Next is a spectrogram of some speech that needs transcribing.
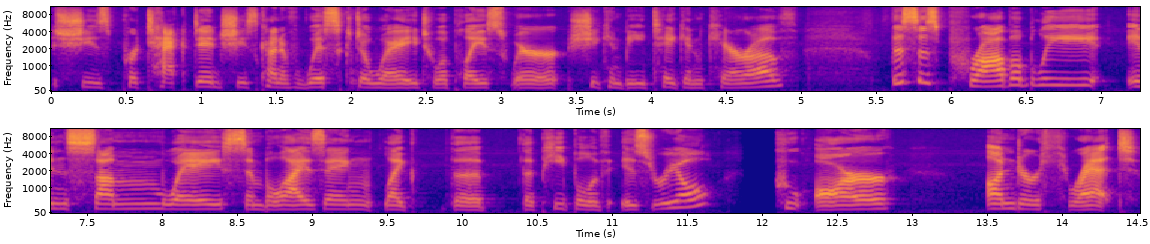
she's protected. She's kind of whisked away to a place where she can be taken care of. This is probably in some way symbolizing like the the people of Israel who are under threat.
